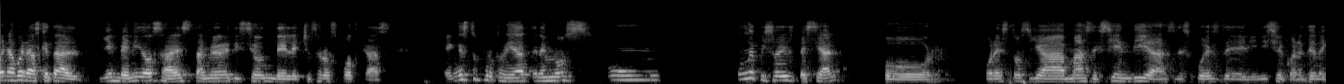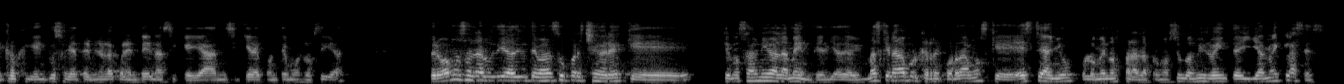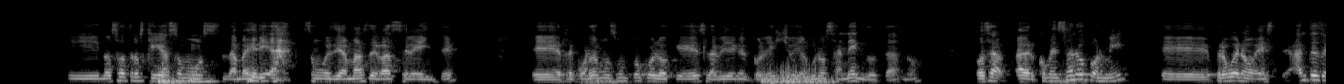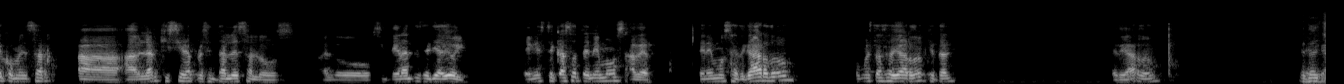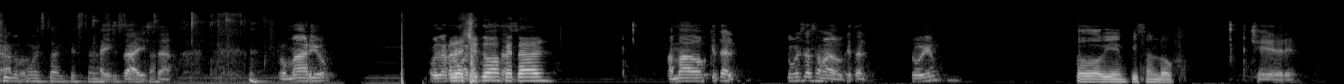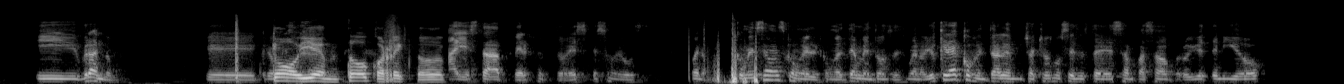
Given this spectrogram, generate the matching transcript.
Buenas, buenas, ¿qué tal? Bienvenidos a esta nueva edición de Lechuceros Podcast. En esta oportunidad tenemos un, un episodio especial por, por estos ya más de 100 días después del inicio de cuarentena y creo que ya incluso ya terminó la cuarentena, así que ya ni siquiera contemos los días. Pero vamos a hablar un día de un tema súper chévere que, que nos ha venido a la mente el día de hoy. Más que nada porque recordamos que este año, por lo menos para la promoción 2020, ya no hay clases. Y nosotros que ya somos, la mayoría, somos ya más de base 20, eh, recordamos un poco lo que es la vida en el colegio y algunas anécdotas, ¿no? O sea, a ver, comenzando por mí, eh, pero bueno, este, antes de comenzar a, a, hablar, quisiera presentarles a los, a los integrantes del día de hoy. En este caso tenemos, a ver, tenemos a Edgardo. ¿Cómo estás, Edgardo? ¿Qué tal? Edgardo. ¿Qué tal, Edgardo. chicos? ¿Cómo están? ¿Qué están? Ahí está, ahí está. Romario. Hola, Hola chicos, ¿qué tal? Amado, ¿qué tal? ¿Cómo estás, Amado? ¿Qué tal? ¿Todo bien? Todo bien, peace and love. Chévere. Y Brandon. Que creo todo que está... bien, todo correcto. Ahí está, perfecto. Es, eso me gusta. Bueno, comencemos con el, con el tema entonces. Bueno, yo quería comentarles, muchachos, no sé si ustedes han pasado, pero yo he tenido,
